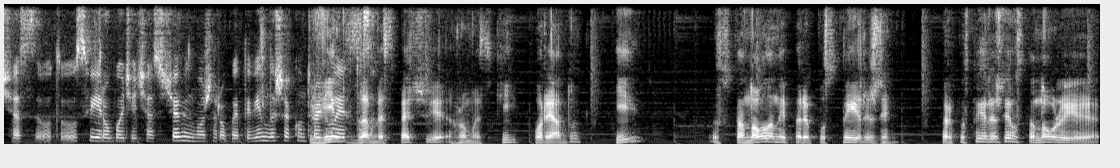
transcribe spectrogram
час от, у свій робочий час? Що він може робити? Він лише контролює Він хто забезпечує громадський порядок і встановлений перепускний режим. Перепускний режим встановлює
